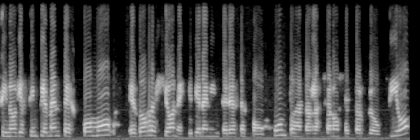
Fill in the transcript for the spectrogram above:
sino que simplemente es como eh, dos regiones que tienen intereses conjuntos en relación a un sector productivo,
